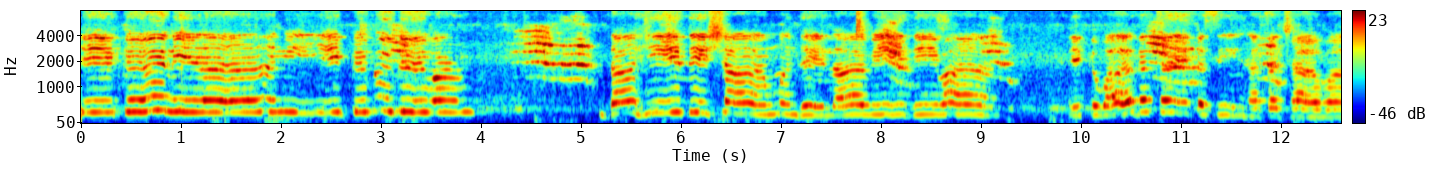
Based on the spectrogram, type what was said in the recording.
एक निळानी एक भगवा दाही दिशामध्ये लावी दिवा एक वाघच एक सिंहाचा छावा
